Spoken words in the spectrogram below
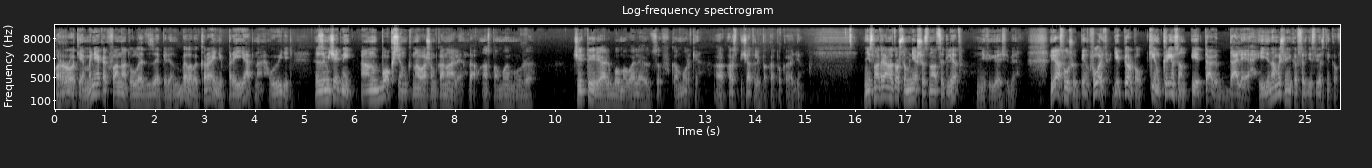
роке. Мне, как фанату Led Zeppelin, было бы крайне приятно увидеть замечательный анбоксинг на вашем канале. Да, у нас, по-моему, уже четыре альбома валяются в коморке, а распечатали пока только один. Несмотря на то, что мне 16 лет, нифига себе, я слушаю Pink Floyd, Deep Purple, King Crimson и так далее. Единомышленников среди сверстников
